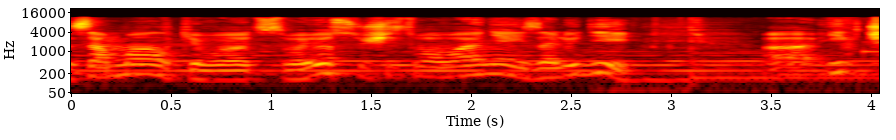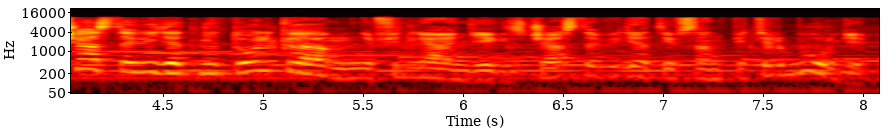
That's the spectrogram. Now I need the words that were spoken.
замалкивают свое существование из-за людей. Э, их часто видят не только в Финляндии, их часто видят и в Санкт-Петербурге,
